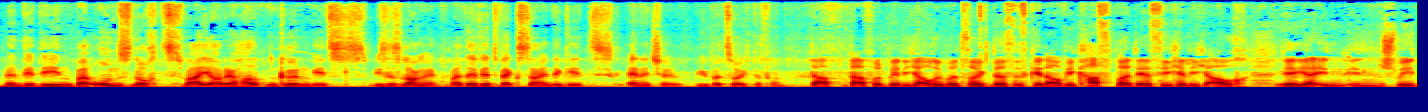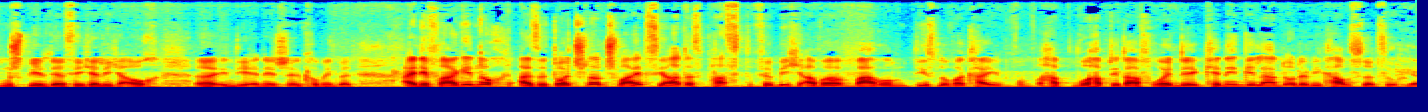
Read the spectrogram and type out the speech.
wenn wir den bei uns noch zwei Jahre halten können, geht's, ist es lange, weil der wird weg sein, der geht NHL, überzeugt davon. Da, davon bin ich auch überzeugt. Das ist genau wie Kasper, der sicherlich auch, ja. der ja in, in Schweden spielt, der sicherlich auch äh, in die NHL kommen wird. Eine Frage noch, also Deutschland, Schweiz, ja, das passt für mich, aber warum die Slowakei? Wo, wo habt ihr da Freunde kennengelernt oder wie kam es dazu? Ja.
